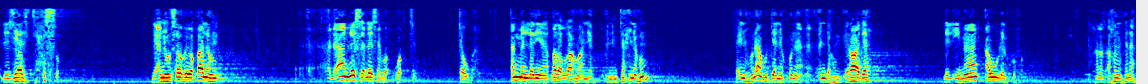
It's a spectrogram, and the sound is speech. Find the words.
لزيادة التحصن. لأنه سوف يقال لهم الآن ليس ليس وقت توبة. أما الذين قضى الله أن يمتحنهم فإنه لا بد أن يكون عندهم إرادة للإيمان أو للكفر. خلاص أخذنا ثلاث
